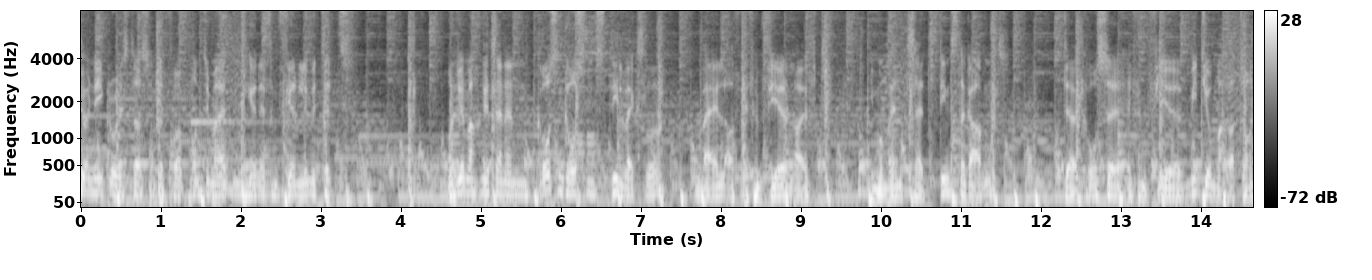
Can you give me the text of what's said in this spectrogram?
Lesal. Negro ist das und davor Ponty Maiden hier in FM4 Unlimited. Und wir machen jetzt einen großen, großen Stilwechsel, weil auf FM4 läuft im Moment seit Dienstagabend der große FM4 Videomarathon.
